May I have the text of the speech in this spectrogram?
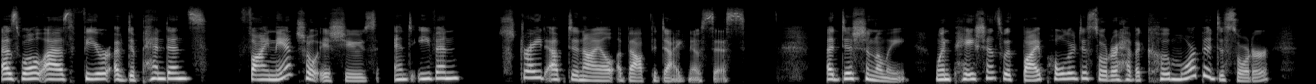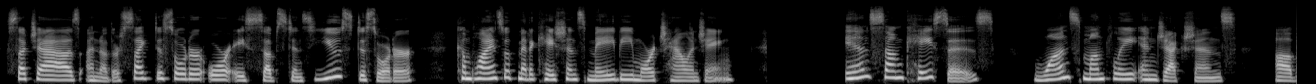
as well as fear of dependence, financial issues, and even straight up denial about the diagnosis. Additionally, when patients with bipolar disorder have a comorbid disorder, such as another psych disorder or a substance use disorder, compliance with medications may be more challenging. In some cases, once monthly injections of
